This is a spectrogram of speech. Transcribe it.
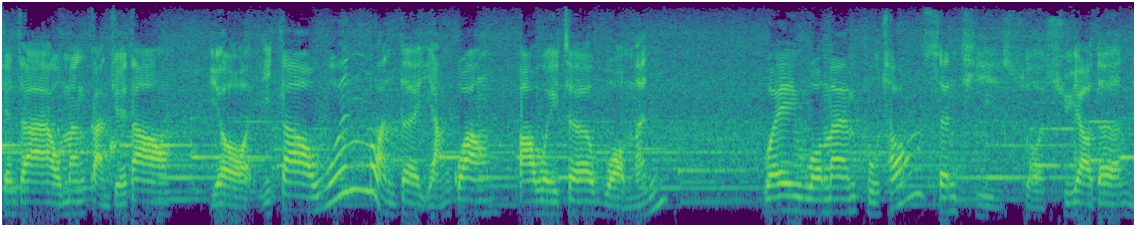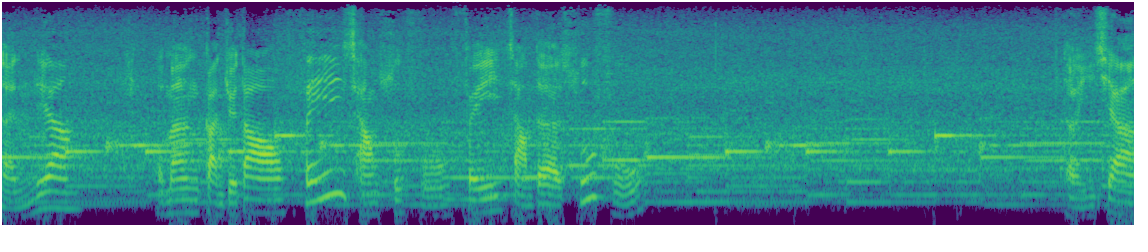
现在我们感觉到有一道温暖的阳光包围着我们，为我们补充身体所需要的能量。我们感觉到非常舒服，非常的舒服。等一下，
